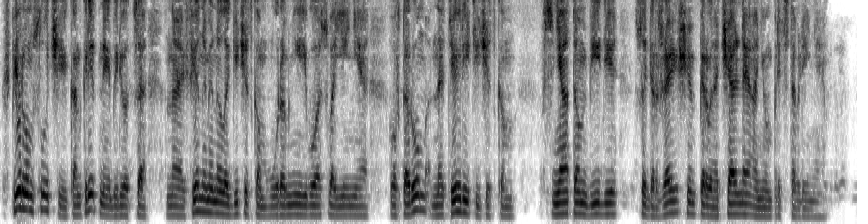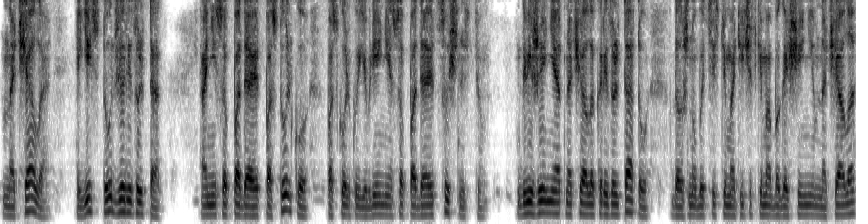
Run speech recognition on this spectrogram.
В первом случае конкретное берется на феноменологическом уровне его освоения, во втором – на теоретическом, в снятом виде, содержащем первоначальное о нем представление. Начало есть тот же результат. Они совпадают постольку, поскольку явление совпадает с сущностью. Движение от начала к результату должно быть систематическим обогащением начала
